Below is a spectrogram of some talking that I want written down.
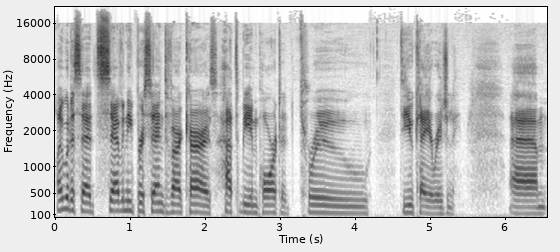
I would have said seventy percent of our cars had to be imported through the UK originally, um,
